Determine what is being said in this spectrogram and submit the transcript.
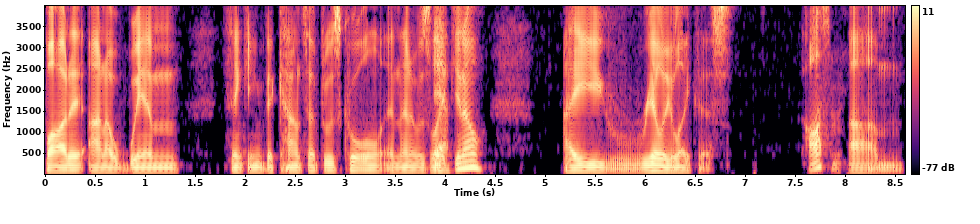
bought it on a whim thinking the concept was cool and then it was like you know I really like this. Awesome. um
